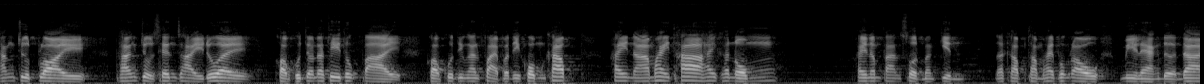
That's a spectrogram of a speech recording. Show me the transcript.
ทั้งจุดปล่อยทั้งจุดเส้นชัยด้วย ขอบคุณเจ้าหน้าที่ทุกฝ่าย ขอบคุณทีมงานฝ่ายปฏิคมครับ ให้น้ำให้ท่าให้ขนม ให้น้ำตาลสดมากินนะครับทำให้พวกเรามีแรงเดินได้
